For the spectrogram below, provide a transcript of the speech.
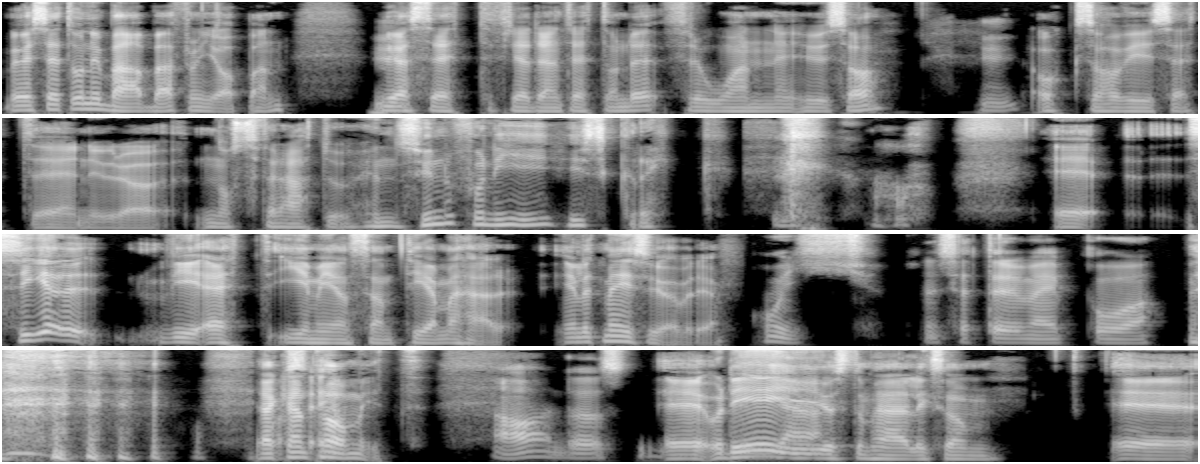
Vi har sett Onibaba från Japan. Vi har sett Fredag den 13 från USA. Mm. Och så har vi ju sett eh, nu då Nosferatu, en symfoni i skräck. Eh, ser vi ett gemensamt tema här? Enligt mig så gör vi det. Oj, nu sätter du mig på... Jag kan ta mitt. Ja, då... Eh, och det är ju just de här liksom, eh,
